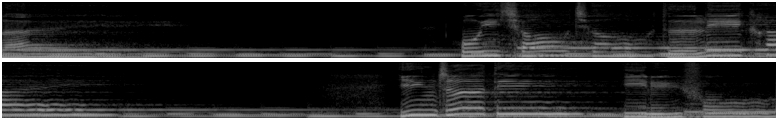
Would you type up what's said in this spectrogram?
来。我已悄悄地离开，迎着第一缕风。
